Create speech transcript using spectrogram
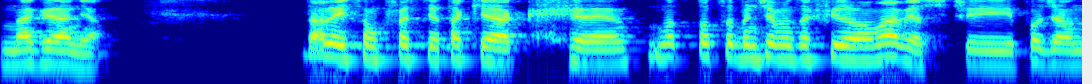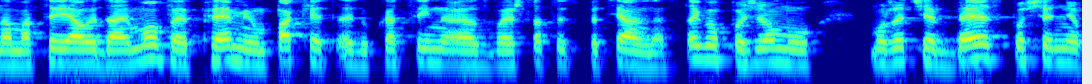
nagrania. Dalej są kwestie takie jak e, no to, co będziemy za chwilę omawiać, czyli podział na materiały darmowe, premium, pakiet edukacyjny oraz warsztaty specjalne. Z tego poziomu możecie bezpośrednio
